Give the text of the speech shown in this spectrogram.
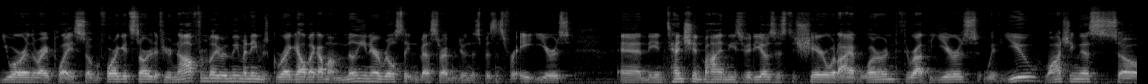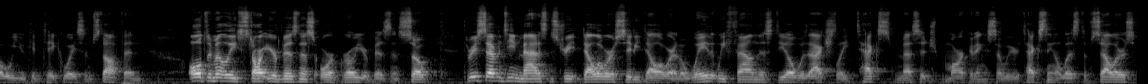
you are in the right place. So, before I get started, if you're not familiar with me, my name is Greg Helbeck. I'm a millionaire real estate investor. I've been doing this business for eight years. And the intention behind these videos is to share what I've learned throughout the years with you watching this so you can take away some stuff and ultimately start your business or grow your business. So, 317 Madison Street, Delaware City, Delaware. The way that we found this deal was actually text message marketing. So, we were texting a list of sellers.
